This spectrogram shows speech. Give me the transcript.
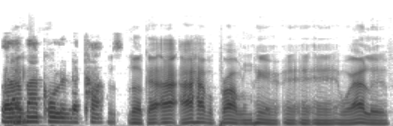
but I'm not calling the cops. Look, I, I, I have a problem here and, where I live.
